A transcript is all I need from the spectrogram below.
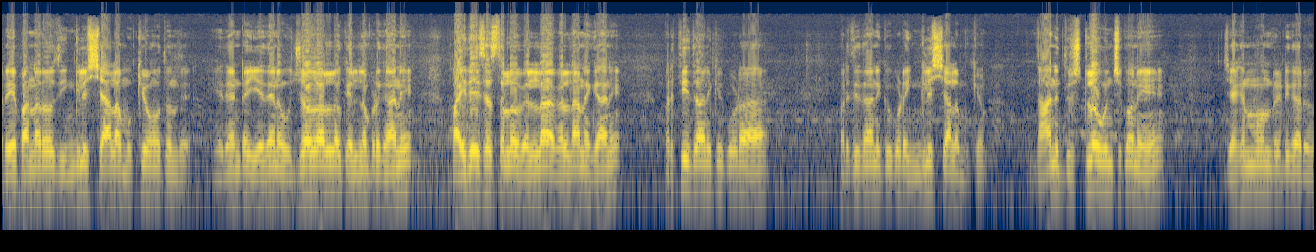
రేపన్న రోజు ఇంగ్లీష్ చాలా ముఖ్యమవుతుంది. ఏదంటే ఏదైనా ఉద్యోగాల్లోకి వెళ్ళినప్పుడు కానీ పై దేశస్థల్లో వెళ్ళ వెళ్ళడానికి కానీ ప్రతిదానికి కూడా ప్రతిదానికి కూడా ఇంగ్లీష్ చాలా ముఖ్యం. దాన్ని దృష్టిలో ఉంచుకొని జగన్మోహన్ రెడ్డి గారు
